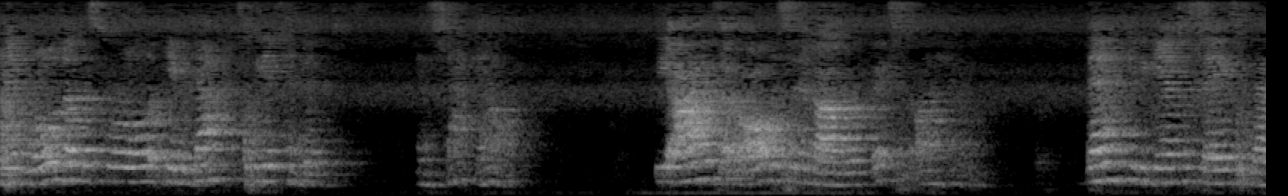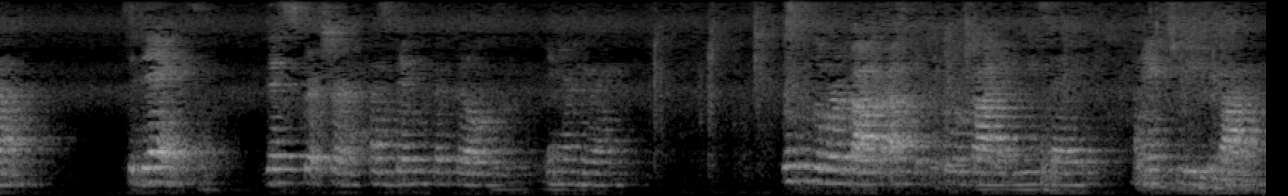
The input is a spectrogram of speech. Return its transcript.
The man rolled up the scroll, gave it back to the attendant, and sat down. The eyes of all the synagogue were fixed on him. Then he began to say to them, Today, this scripture has been fulfilled in your hearing. This is the word of God for us, the people of God, and we say, Thanks be to God.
